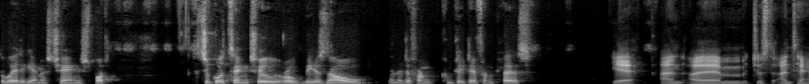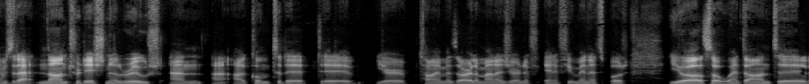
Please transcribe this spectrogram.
the way the game has changed. But it's a good thing too. Rugby is now in a different, complete different place. Yeah, and um, just in terms of that non-traditional route, and I'll come to the, the your time as Ireland manager in a, in a few minutes. But you also went on to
